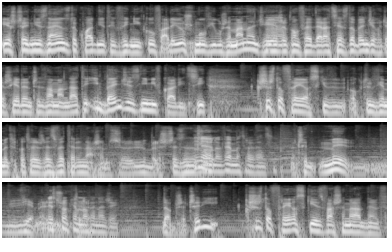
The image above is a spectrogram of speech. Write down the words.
jeszcze nie znając dokładnie tych wyników, ale już mówił, że ma nadzieję, że Konfederacja zdobędzie chociaż jeden czy dwa mandaty i będzie z nimi w koalicji. Krzysztof Rejowski, o którym wiemy tylko tyle, że jest weterynarzem z Lubelszczyzny. Nie, no wiemy trochę więcej. Znaczy my wiemy. Jest członkiem tyle. Nowej Nadziei. Dobrze, czyli Krzysztof Frejowski jest waszym radnym w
